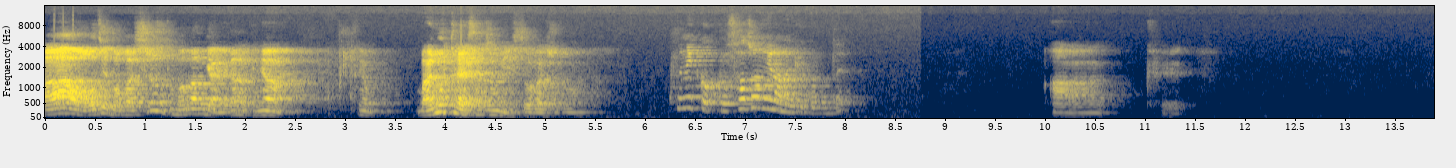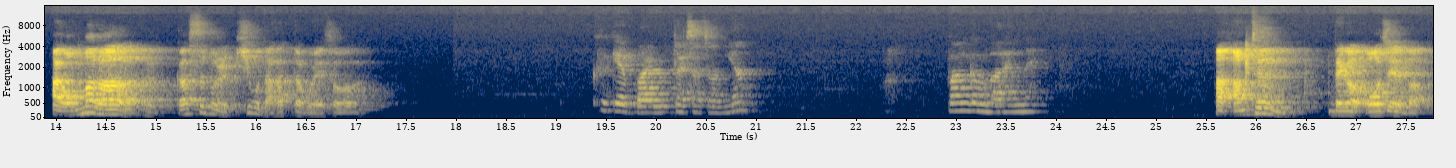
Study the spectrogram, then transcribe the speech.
아 어제 너가 싫어서 도망간 게 아니라 그냥 그냥 말 못할 사정이 있어가지고 그니까 그 사정이라는 게 뭔데? 아 그. 아 엄마가 그 가스불 켜고 나갔다고 해서 그게 말 못할 사정이야? 방금 말했네 아 암튼 내가 어제 막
